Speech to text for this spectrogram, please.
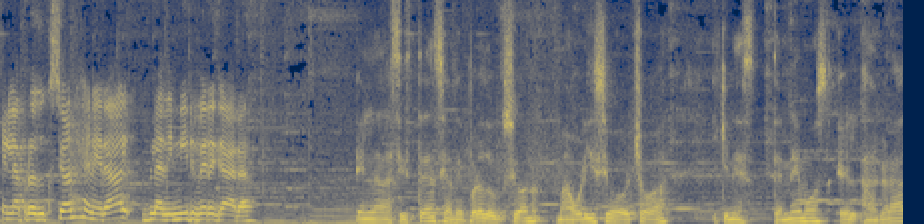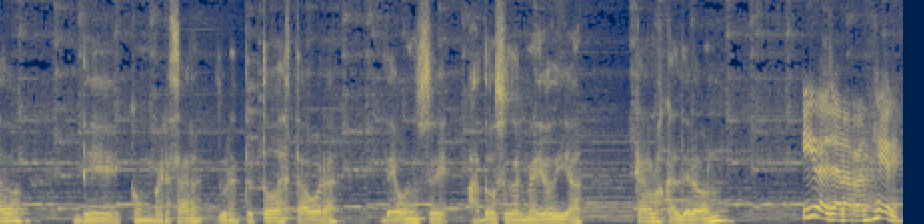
En la producción general, Vladimir Vergara. En la asistencia de producción, Mauricio Ochoa, y quienes tenemos el agrado de conversar durante toda esta hora, de 11 a 12 del mediodía, Carlos Calderón y Dayana Rangel.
